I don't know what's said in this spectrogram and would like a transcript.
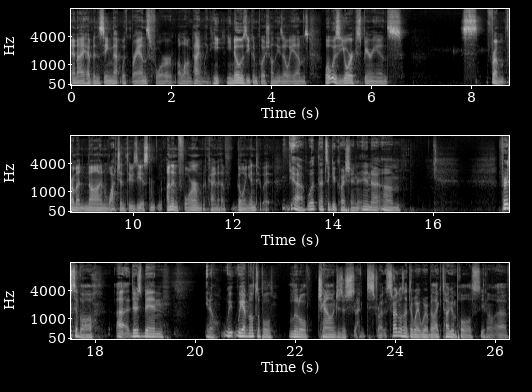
and I have been seeing that with brands for a long time. Like he he knows you can push on these OEMs. What was your experience from from a non watch enthusiast, uninformed kind of going into it? Yeah, well, that's a good question. And uh, um, first of all, uh, there's been, you know, we, we have multiple little challenges or struggle. Struggle's not the right word, but like tug and pulls, you know, of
